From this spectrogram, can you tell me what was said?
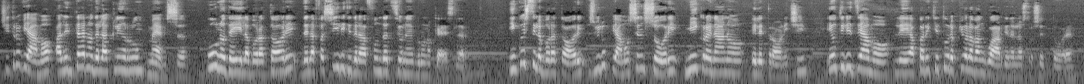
Ci troviamo all'interno della Clean Room MEMS, uno dei laboratori della facility della Fondazione Bruno Kessler. In questi laboratori sviluppiamo sensori micro e nano elettronici e utilizziamo le apparecchiature più all'avanguardia nel nostro settore.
